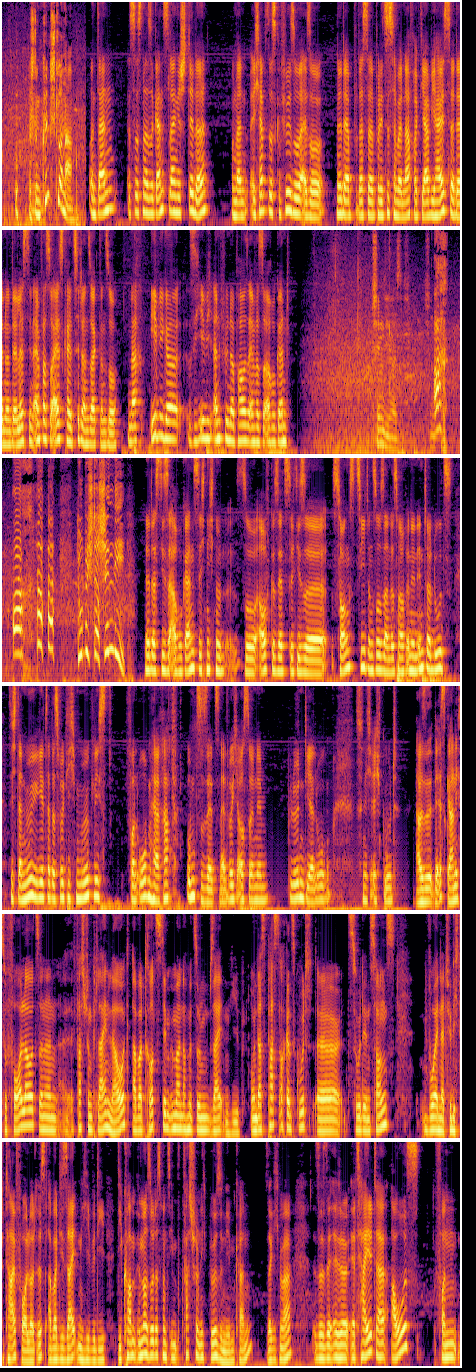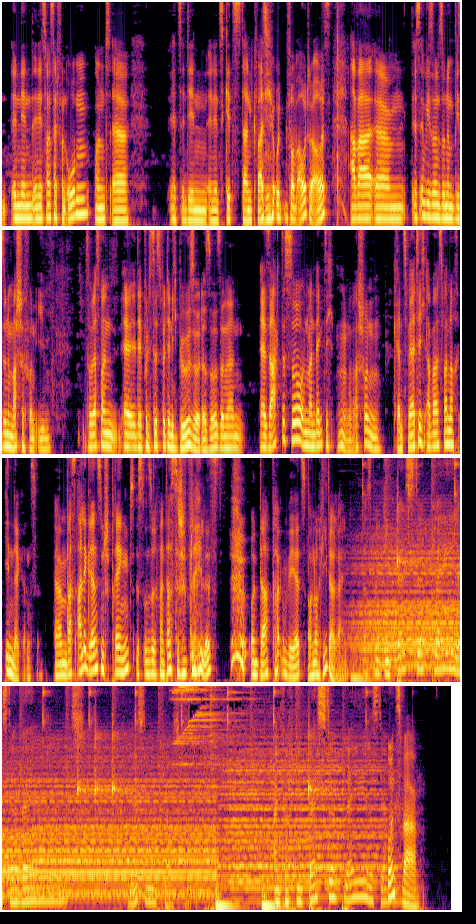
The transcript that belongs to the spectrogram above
Das ist ein Künstlernamen. Und dann ist es nur so ganz lange Stille und man, ich habe das Gefühl so, also, ne, der, dass der Polizist dann mal nachfragt, ja, wie heißt er denn? Und der lässt ihn einfach so eiskalt zittern, sagt dann so, nach ewiger, sich ewig anfühlender Pause einfach so arrogant, Shindy heiße ich. Ach, ach, du bist der Shindy. ne, dass diese Arroganz sich nicht nur so aufgesetzt durch diese Songs zieht und so, sondern dass man auch in den Interludes sich dann Mühe gegeben hat, das wirklich möglichst von oben herab umzusetzen. Halt wirklich auch so in den blöden Dialogen. Das finde ich echt gut. Also der ist gar nicht so vorlaut, sondern äh, fast schon kleinlaut, aber trotzdem immer noch mit so einem Seitenhieb. Und das passt auch ganz gut äh, zu den Songs, wo er natürlich total vorlaut ist, aber die Seitenhiebe, die, die kommen immer so, dass man es ihm fast schon nicht böse nehmen kann, sag ich mal. Also, also er teilt da aus von in den in den Songs halt von oben und äh, jetzt in den in den Skits dann quasi unten vom Auto aus, aber ähm, ist irgendwie so so eine wie so eine Masche von ihm, so dass man äh, der Polizist wird ja nicht böse oder so, sondern er sagt es so und man denkt sich, hm, war schon grenzwertig, aber es war noch in der Grenze. Ähm, was alle Grenzen sprengt, ist unsere fantastische Playlist. Und da packen wir jetzt auch noch Lieder rein. Das wird die beste Playlist der Welt. Listen. Einfach die beste Playlist der. Und zwar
